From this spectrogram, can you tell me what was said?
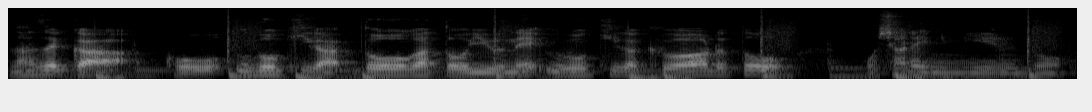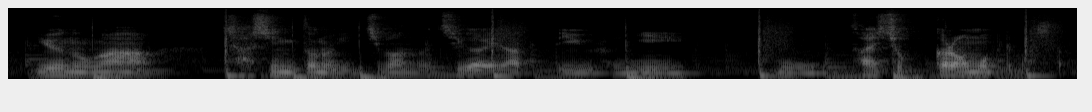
なぜかこう動きが、動画というね、動きが加わるとおしゃれに見えるというのが写真との一番の違いだっていうふうに、もう最初から思ってました。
